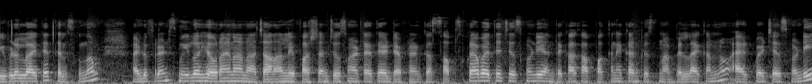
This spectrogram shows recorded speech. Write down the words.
ఈ వీడియోలో అయితే తెలుసుకుందాం. అండ్ ఫ్రెండ్స్ మీలో ఎవరైనా నా ఛానల్ని ఫస్ట్ టైం చూసినట్టయితే డెఫినెట్గా సబ్స్క్రైబ్ అయితే చేసుకోండి. అంతేకాక ఆ పక్కనే కనిపిస్తున్న బెల్ ఐకన్ను యాక్టివేట్ చేసుకోండి.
